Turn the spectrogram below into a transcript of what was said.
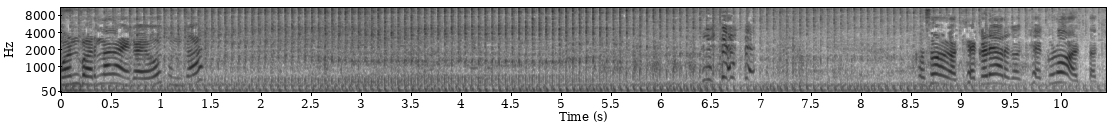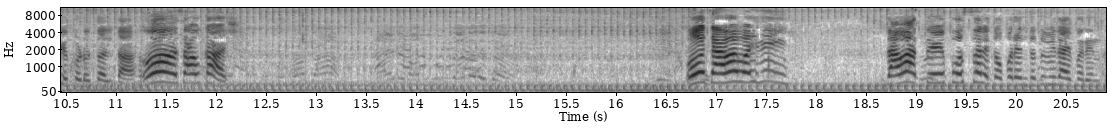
मन भरला नाही काय हो तुमचा? कसं वाटलं? खेकडे का खेकडो वाटता खेकडो चलता. ओ सावकाश. ओ जावा बहिणी जावा ते पोचतले तोपर्यंत तुम्ही जायपर्यंत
